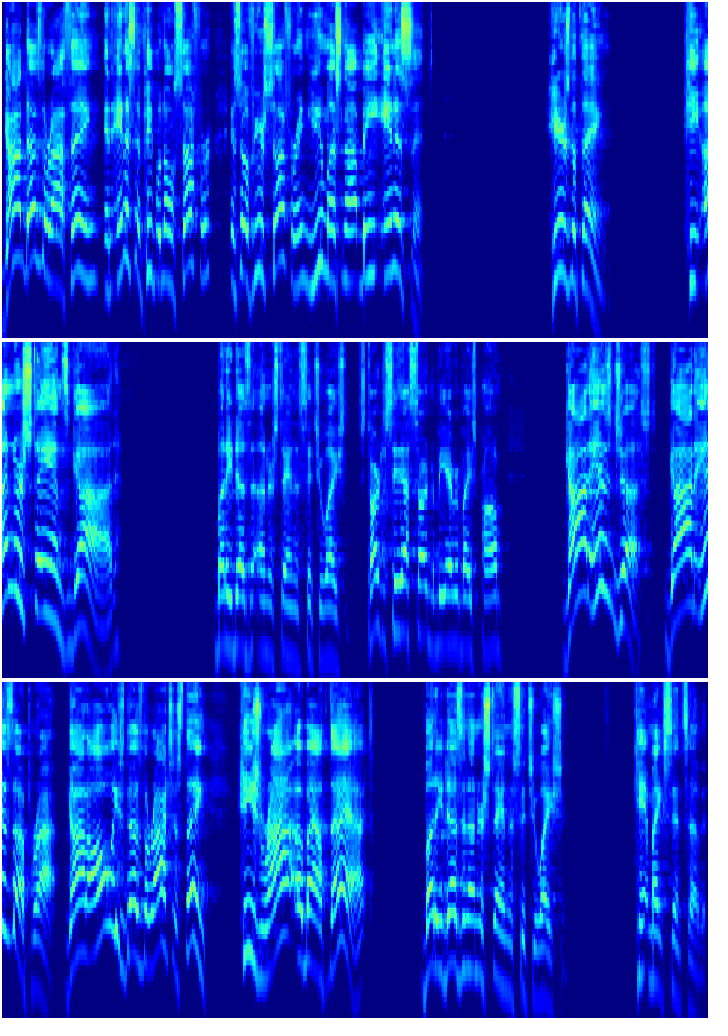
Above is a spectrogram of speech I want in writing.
God does the right thing, and innocent people don't suffer. And so if you're suffering, you must not be innocent. Here's the thing He understands God, but he doesn't understand the situation. Start to see that starting to be everybody's problem. God is just. God is upright. God always does the righteous thing. He's right about that, but he doesn't understand the situation. Can't make sense of it.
